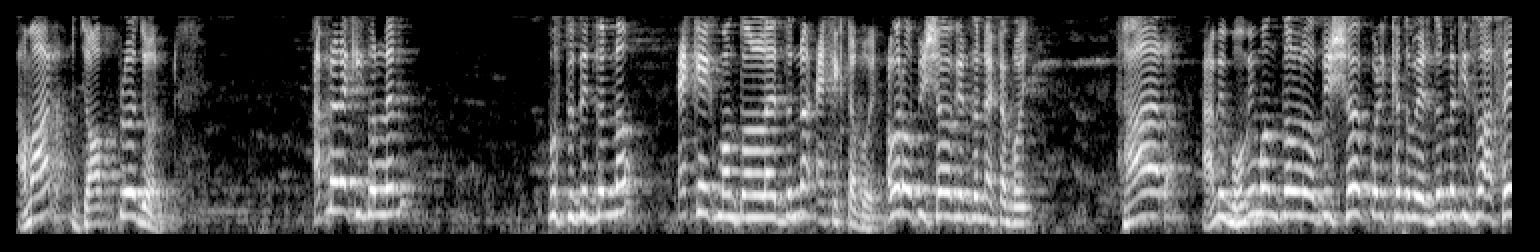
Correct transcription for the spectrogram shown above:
আমার জব প্রয়োজন। আপনারা কি করলেন? প্রস্তুতির জন্য এক এক মন্ত্রণালয়ের জন্য এক একটা বই। আবার অফিস সহকের জন্য একটা বই। স্যার, আমি ভূমি মন্ত্রণালয় অফিস সহক পরীক্ষা দেবো, এর জন্য কিছু আছে?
